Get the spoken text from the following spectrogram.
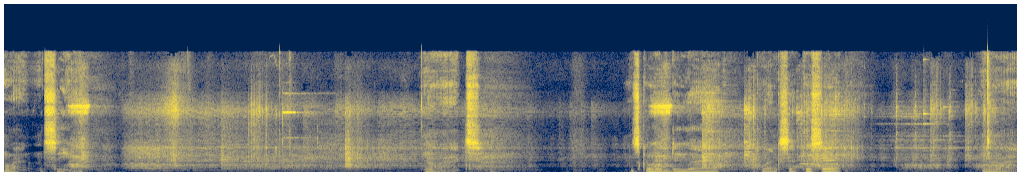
Alright, let's see here. Alright. Let's go ahead and do that. Do I can set this up? Alright.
